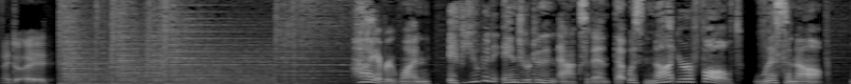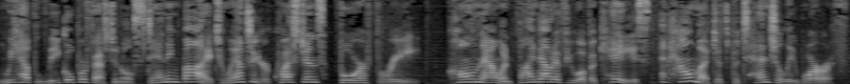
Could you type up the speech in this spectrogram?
I do, it, Hi, everyone. If you've been injured in an accident that was not your fault, listen up. We have legal professionals standing by to answer your questions for free. Call now and find out if you have a case and how much it's potentially worth.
